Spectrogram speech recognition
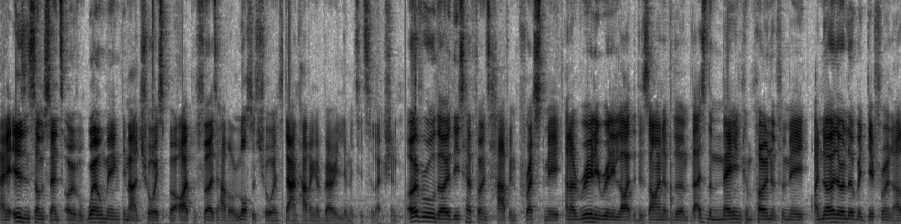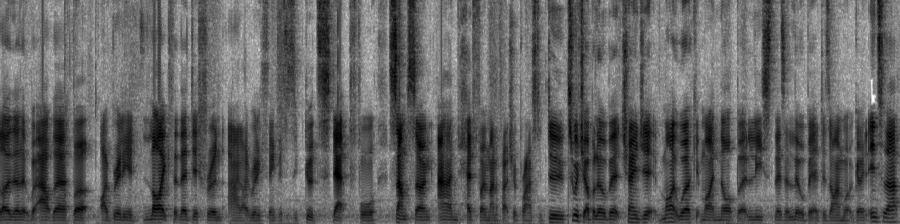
and it is in some sense overwhelming the amount of choice but I prefer to have a lot of choice than having a very limited selection. Overall though these headphones have impressed me and I really really like the design of them. That is the main component for me. I know they're a little bit different, I know they're a little bit out there but I really like that they're different and I really think this is a good step for Samsung and headphone manufacturer brands to do. Switch it up a little bit, change it, it might work, it might not but at least there's a little bit of design design work going into that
